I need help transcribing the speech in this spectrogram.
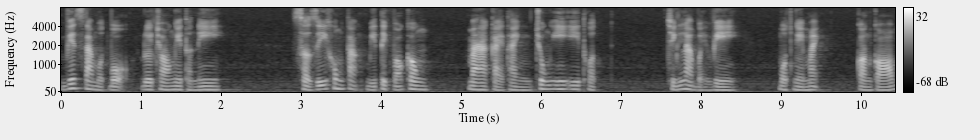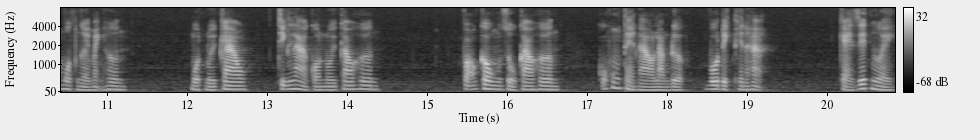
Viết ra một bộ đưa cho Nghê Thần Y. Sở dĩ không tặng bí tịch võ công Mà cải thành trung y y thuật Chính là bởi vì Một người mạnh còn có một người mạnh hơn. Một núi cao chính là có núi cao hơn. Võ công dù cao hơn Cũng không thể nào làm được vô địch thiên hạ. Kẻ giết người,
